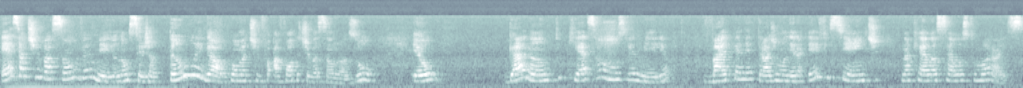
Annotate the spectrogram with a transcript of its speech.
essa ativação no vermelho não seja tão legal como a fotoativação no azul, eu garanto que essa luz vermelha vai penetrar de maneira eficiente naquelas células tumorais.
